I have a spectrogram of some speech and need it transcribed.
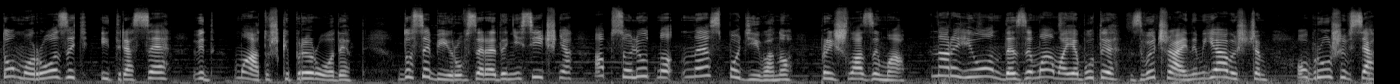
то морозить і трясе від матушки природи. До Сибіру всередині січня абсолютно несподівано прийшла зима. На регіон, де зима має бути звичайним явищем, обрушився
